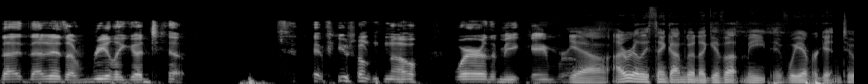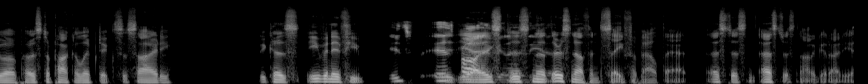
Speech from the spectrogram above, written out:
that that is a really good tip. If you don't know where the meat came from, Yeah, I really think I'm going to give up meat if we ever get into a post-apocalyptic society, because even if you, it's it's it- yeah, it's, no, there's nothing safe about that. That's just that's just not a good idea.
